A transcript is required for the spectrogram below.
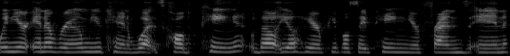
when you're in a room, you can what's called ping. They'll, you'll hear people say ping your friends in.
